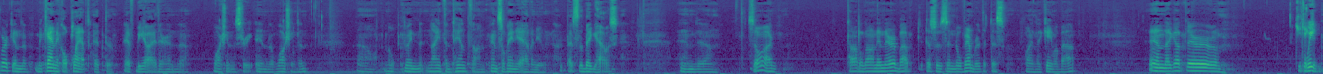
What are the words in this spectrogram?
work in the mechanical plant at the FBI there in uh, Washington Street in uh, Washington, uh, between 9th and 10th on Pennsylvania Avenue. That's the big house. And um, so I toddled on in there. About this was in November that this finally came about, and I got there. Um, Did you take, we- the,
